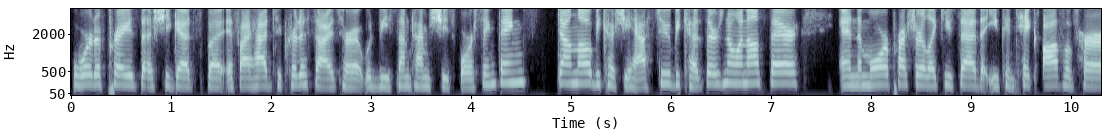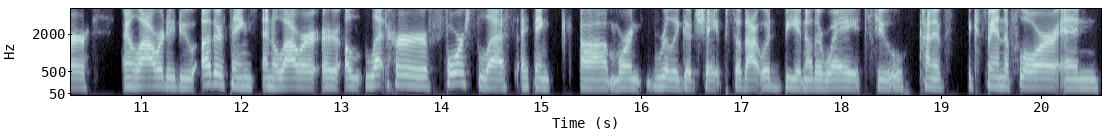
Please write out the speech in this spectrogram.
word of praise that she gets. But if I had to criticize her, it would be sometimes she's forcing things down low because she has to, because there's no one else there. And the more pressure, like you said, that you can take off of her and allow her to do other things and allow her or uh, let her force less, I think um, we're in really good shape. So that would be another way to kind of expand the floor and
